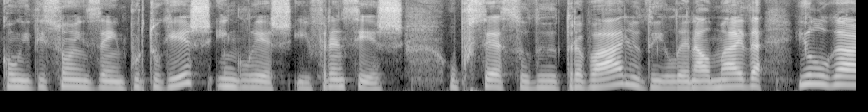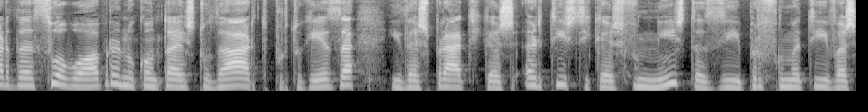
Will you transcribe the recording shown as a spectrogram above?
com edições em português, inglês e francês. O processo de trabalho de Helena Almeida e o lugar da sua obra no contexto da arte portuguesa e das práticas artísticas feministas e performativas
